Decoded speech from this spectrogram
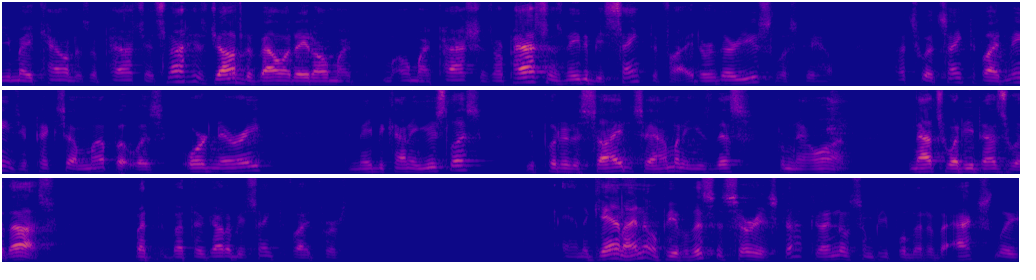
you may count as a passion. It's not his job to validate all my, all my passions. Our passions need to be sanctified or they're useless to him. That's what sanctified means. You pick something up that was ordinary and maybe kind of useless, you put it aside and say, I'm going to use this from now on. And that's what he does with us. But, but they've got to be sanctified first. And again, I know people, this is serious stuff because I know some people that have actually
